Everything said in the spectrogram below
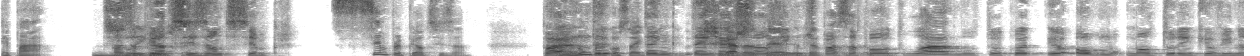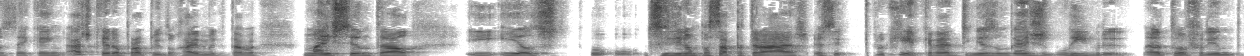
é pá, Faz a pior cérebro. decisão de sempre. Sempre a pior decisão. Pá, Nunca tem, consegue tem, tem chegar gajos até- sozinhos, até- passa até para o outro lado. Eu, houve uma altura em que eu vi não sei quem, acho que era o próprio do Raima, que estava mais central e, e eles o- o- decidiram passar para trás. Eu assim, porquê? Caralho, tinhas um gajo livre à tua frente.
